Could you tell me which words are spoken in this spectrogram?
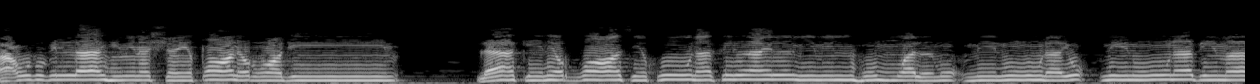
أعوذ بالله من الشيطان الرجيم. لكن الراسخون في العلم منهم والمؤمنون يؤمنون بما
